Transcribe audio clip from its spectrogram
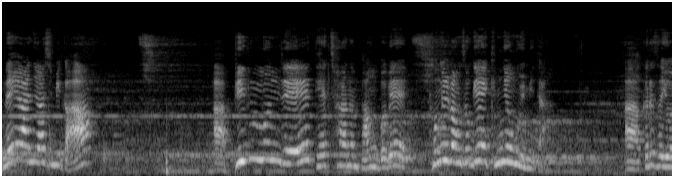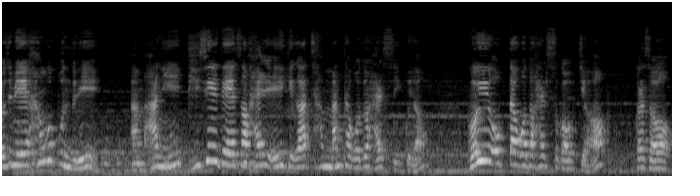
네, 안녕하십니까. 아, 빚 문제에 대처하는 방법의 통일방송의 김영구입니다. 아, 그래서 요즘에 한국 분들이 아, 많이 빚에 대해서 할 얘기가 참 많다고도 할 수 있고요. 거의 없다고도 할 수가 없죠. 그래서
